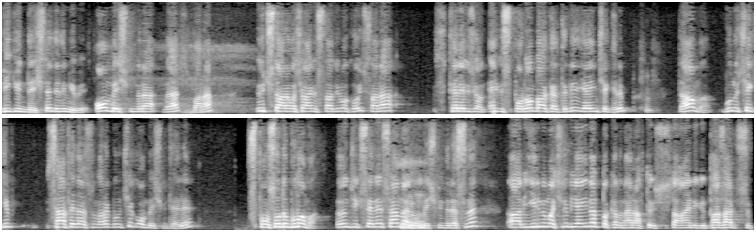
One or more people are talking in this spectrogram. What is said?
bir günde işte dediğim gibi 15 bin lira ver bana. 3 tane maçı aynı stadyuma koy. Sana televizyon, NTV Spor'dan daha kaliteli yayın çekelim. tamam mı? Bunu çekip sen federasyon olarak bunu çek 15 bin TL. Sponsor da bulama. Önceki sene sen ver 15 bin lirasını. Abi 20 maçını bir yayınlat bakalım her hafta üst üste aynı gün. Pazartesi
